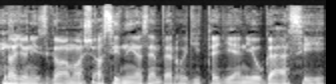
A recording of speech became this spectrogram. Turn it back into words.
Nagyon izgalmas. Azt hinni az ember, hogy itt egy ilyen jogászi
